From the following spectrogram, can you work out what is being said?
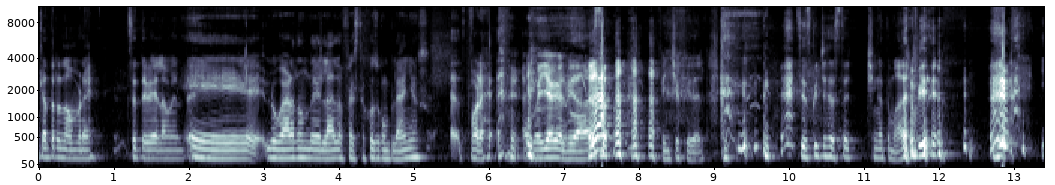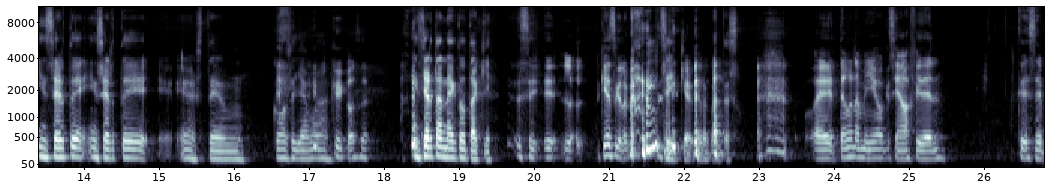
qué otro nombre se te viene a la mente? Eh, lugar donde Lalo festejó su cumpleaños. Eh, Por Ay, güey, ya había olvidado eso. Pinche Fidel. si escuchas esto, chinga tu madre, Fidel. Inserte, inserte, eh, este, ¿cómo se llama? ¿Qué cosa? Inserte anécdota aquí. Sí, eh, ¿quieres que lo cuente? Sí, quiero que lo cuentes. Eh, tengo un amigo que se llama Fidel, que dice,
